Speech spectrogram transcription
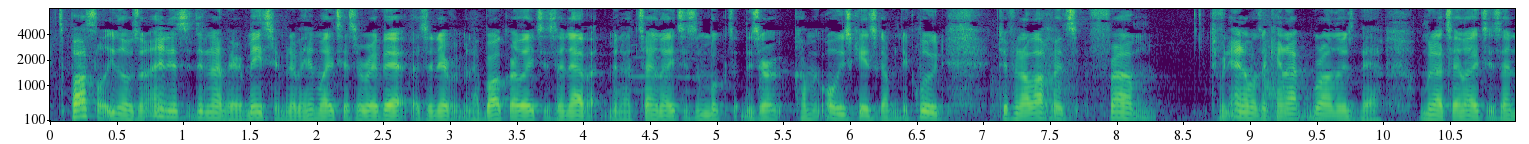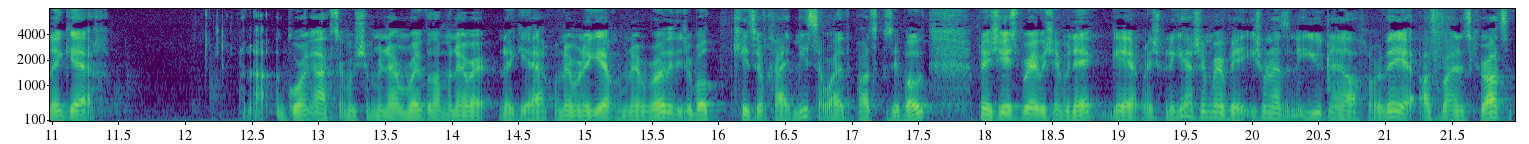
it's possible, even though it was an honest, it didn't have air. Mason, Min Abhim Leitis, a Reve, as a Nerva, Min Habakar Leitis, and Eva, Min Hatzain and Mukta. These are coming, all these cases come to include different halachas from different animals that cannot run on Mizbech. Min Hatzain Leitis, and Negech going ox. These are both cases of chayim misa. Why the pasuk say both? Each one has an yuk negech. Reveya also by his kiratzim.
